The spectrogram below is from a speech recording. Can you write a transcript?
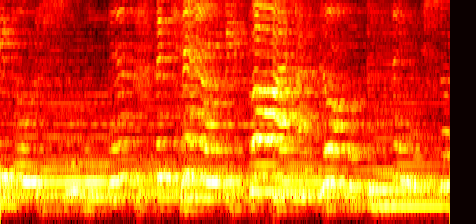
people something that can be bought? I don't think so.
